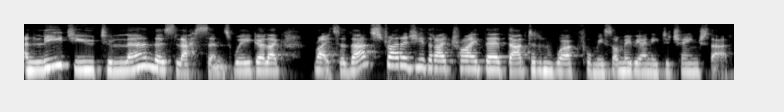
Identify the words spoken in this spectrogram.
and lead you to learn those lessons where you go, like, right, so that strategy that I tried there, that didn't work for me. So maybe I need to change that.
